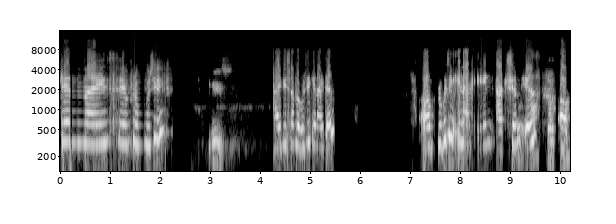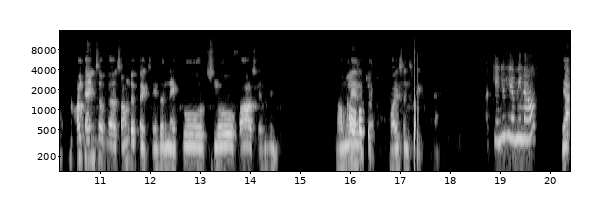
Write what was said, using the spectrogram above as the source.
Can I say, Prabhuji? Please. Hi, Krishna Prabhuji, can I tell? Uh, Prabhuji, in, in action is Uh, all kinds of uh, sound effects, either an echo, slow, fast, everything. Normalize Oh, okay. voice and speak. Can you hear me now? Yeah.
